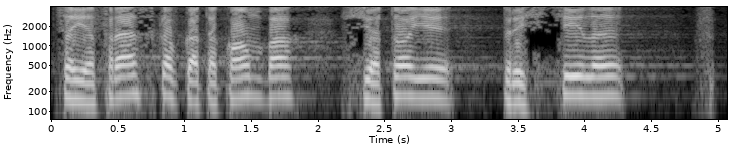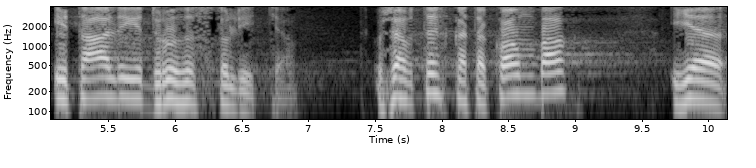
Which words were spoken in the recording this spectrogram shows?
це є фреска в катакомбах святої Престіли в Італії друге століття. Вже в тих катакомбах є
